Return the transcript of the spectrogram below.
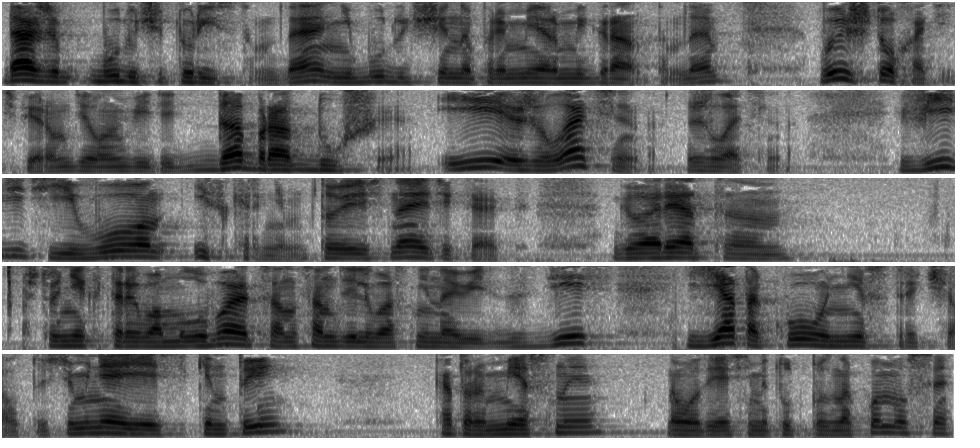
даже будучи туристом, да, не будучи, например, мигрантом, да, вы что хотите первым делом видеть? Добродушие. И желательно, желательно, видеть его искренним. То есть, знаете как, говорят, э, что некоторые вам улыбаются, а на самом деле вас ненавидят. Здесь я такого не встречал. То есть у меня есть кенты, которые местные, ну вот я с ними тут познакомился,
